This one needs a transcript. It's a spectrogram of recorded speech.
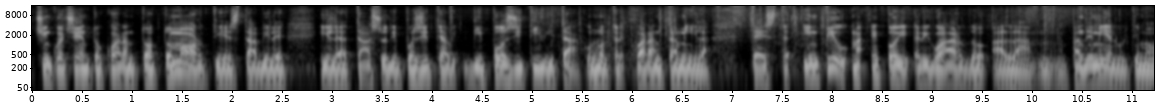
548 morti, è stabile il tasso di, positiv- di positività con oltre 40.000 test in più, ma e poi riguardo alla mm, pandemia, l'ultimo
